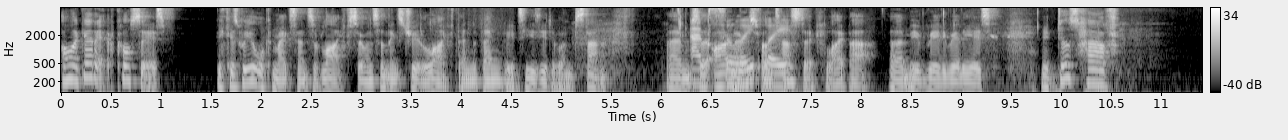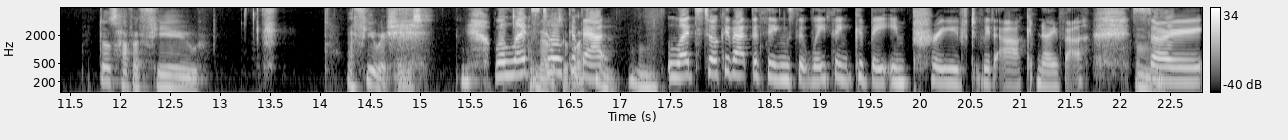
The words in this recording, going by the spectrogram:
"Oh, I get it. Of course it is," because we all can make sense of life. So when something's true to life, then then it's easier to understand. Um, so Ark Nova is fantastic like that. Um, it really, really is. It does have does have a few a few issues. Well, let's talk about let's talk about the things that we think could be improved with Ark Nova. So,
